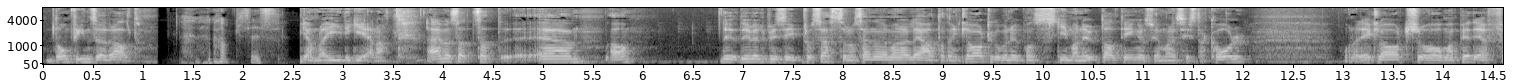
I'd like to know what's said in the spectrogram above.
de finns överallt. Ja, precis. Gamla IDG-erna. Nej, men så att, så att äh, ja. Det, det, är väl i princip processen och sen när man har layoutat den klart så går man upp och skriver man ut allting och så gör man en sista korr. Och när det är klart så har man pdf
